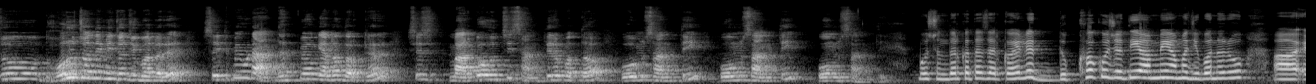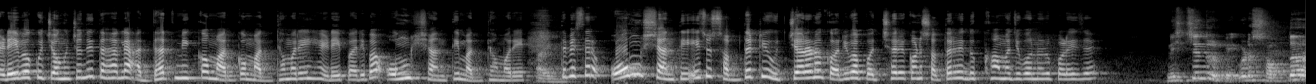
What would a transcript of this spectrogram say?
ଯୋଉ ଧରୁଛନ୍ତି ନିଜ ଜୀବନରେ ସେଇଥିପାଇଁ ଗୋଟେ ଆଧ୍ୟାତ୍ମିକ ଜ୍ଞାନ ଦରକାର ସେ ମାର୍ଗ ହଉଛି ଶାନ୍ତିର ପଥ ଓମ୍ ଶାନ୍ତି ଓମ୍ ଶାନ୍ତି ଓମ୍ ଶାନ୍ତି ବହୁତ ସୁନ୍ଦର କଥା ସାର୍ କହିଲେ ଦୁଃଖକୁ ଯଦି ଆମେ ଆମ ଜୀବନରୁ ଆ, ଏଡ଼େଇବାକୁ ଚାହୁଁଛନ୍ତି ତାହେଲେ ଆଧ୍ୟାତ୍ମିକ ମାର୍ଗ ମାଧ୍ୟମରେ ହିଁ ଏଡ଼େଇ ପାରିବା ଓଂ ଶାନ୍ତି ମାଧ୍ୟମରେ ଆଜ୍ଞା। ତେବେ ସାର୍ ଓଂ ଶାନ୍ତି ଏ ଯେଉଁ ଶବ୍ଦଟି ଉଚ୍ଚାରଣ କରିବା ପଛରେ କ'ଣ ସତରେ ଦୁଃଖ ଆମ ଜୀବନରୁ ପଳେଇଯାଏ ନିଶ୍ଚିତ ରୂପେ ଗୋଟେ ଶବ୍ଦର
